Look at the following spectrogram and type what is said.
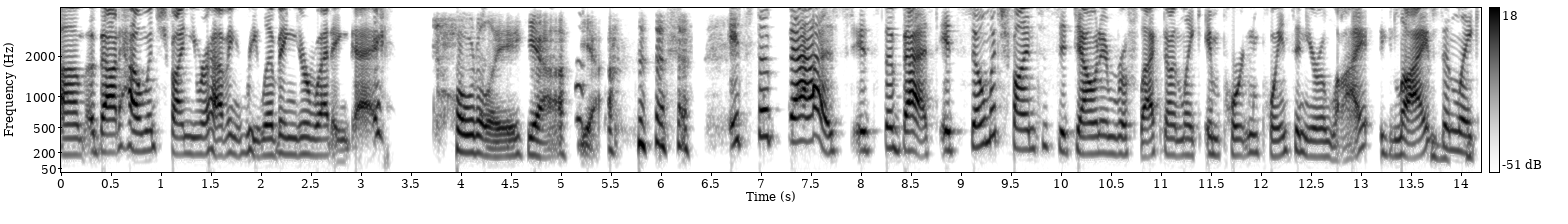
um, about how much fun you were having reliving your wedding day. Totally, yeah, yeah. it's the best. It's the best. It's so much fun to sit down and reflect on like important points in your li- lives, and like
